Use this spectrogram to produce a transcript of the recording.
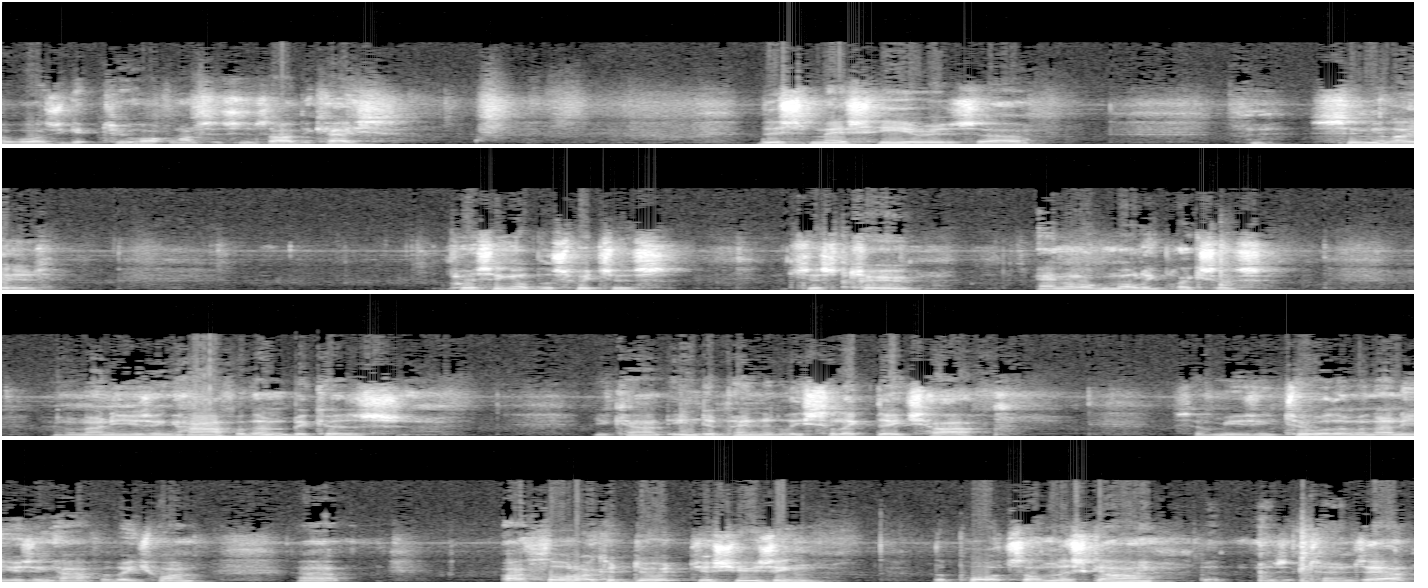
otherwise you get too hot once it's inside the case. This mess here is uh, simulated pressing of the switches. It's just two analog multiplexers and I'm only using half of them because you can't independently select each half. So I'm using two of them and only using half of each one. Uh, I thought I could do it just using the ports on this guy, but as it turns out,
